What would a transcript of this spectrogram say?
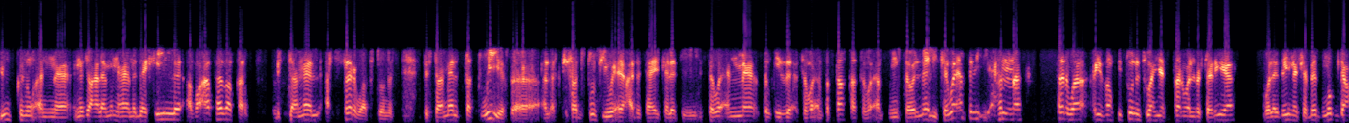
يمكن أن نجعل منها مداخيل أضعاف هذا القرض باستعمال الثروة في تونس باستعمال تطوير آه، الاقتصاد التونسي وإعادة هيكلته سواء في الغذاء سواء في الطاقة سواء في المستوى المالي سواء في أهم ثروة أيضا في تونس وهي الثروة البشرية. ولدينا شباب مبدع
